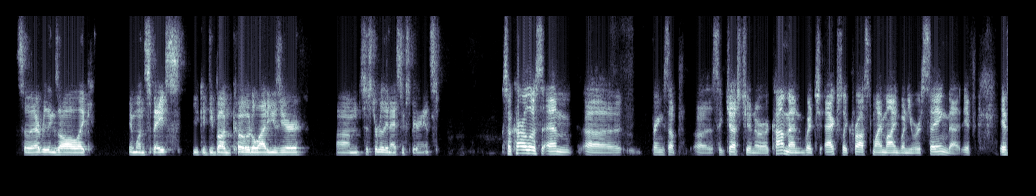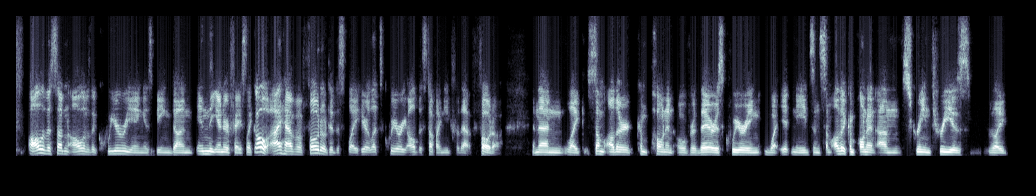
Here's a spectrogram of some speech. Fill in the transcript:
so that everything's all like in one space. You could debug code a lot easier. Um, it's just a really nice experience. So Carlos M uh, brings up a suggestion or a comment which actually crossed my mind when you were saying that. If if all of a sudden all of the querying is being done in the interface, like oh I have a photo to display here, let's query all the stuff I need for that photo and then like some other component over there is querying what it needs and some other component on screen three is like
